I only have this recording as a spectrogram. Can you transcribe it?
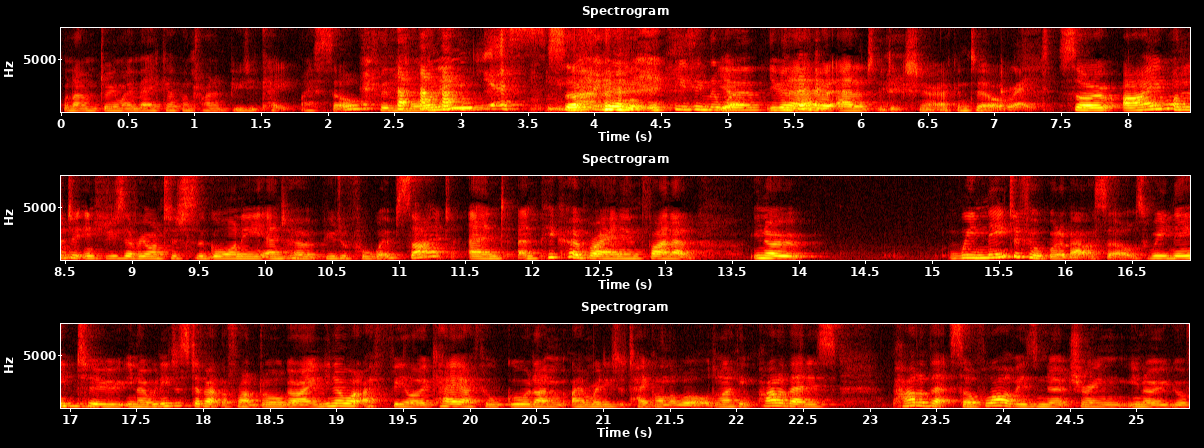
when I'm doing my makeup, I'm trying to Beauty Kate myself in the morning. yes. So using, using the yeah, word. you're going to have it added to the dictionary, I can tell. Great. So I wanted to introduce everyone to Sigourney and her beautiful website and, and pick her brain and find out, you know, we need to feel good about ourselves. We need to, mm-hmm. you know, we need to step out the front door going, you know what, I feel okay, I feel good, I'm, I'm ready to take on the world. And I think part of that is, part of that self-love is nurturing, you know, your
